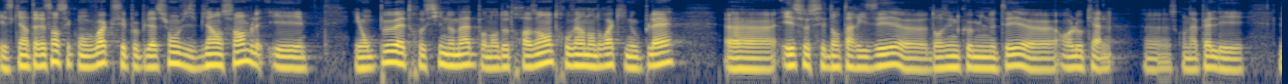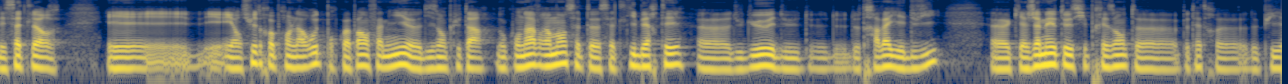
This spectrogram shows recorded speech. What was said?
Et ce qui est intéressant, c'est qu'on voit que ces populations vivent bien ensemble et, on peut être aussi nomade pendant 2-3 ans, trouver un endroit qui nous plaît euh, et se sédentariser euh, dans une communauté euh, en local, ce qu'on appelle les, settlers. Et, ensuite reprendre la route, pourquoi pas en famille, dix ans plus tard. Donc on a vraiment cette, liberté du lieu et du, de, travail et de vie qui a jamais été aussi présente peut-être depuis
